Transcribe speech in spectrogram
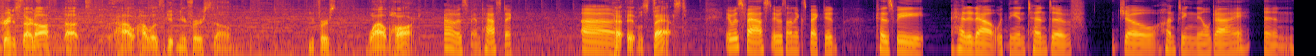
Corinne, to start off, uh, how how was getting your first um, your first wild hog? Oh, it was fantastic. Uh, it was fast. it was fast. It was unexpected because we headed out with the intent of Joe hunting nilgai and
